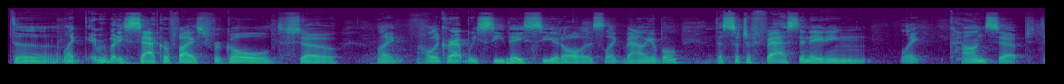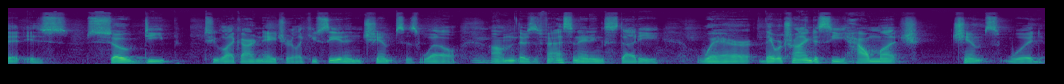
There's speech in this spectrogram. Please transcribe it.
the like everybody's sacrificed for gold. So like holy crap, we see they see it all as like valuable. That's such a fascinating like concept that is so deep to like our nature. Like you see it in chimps as well. Um, there's a fascinating study where they were trying to see how much chimps would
